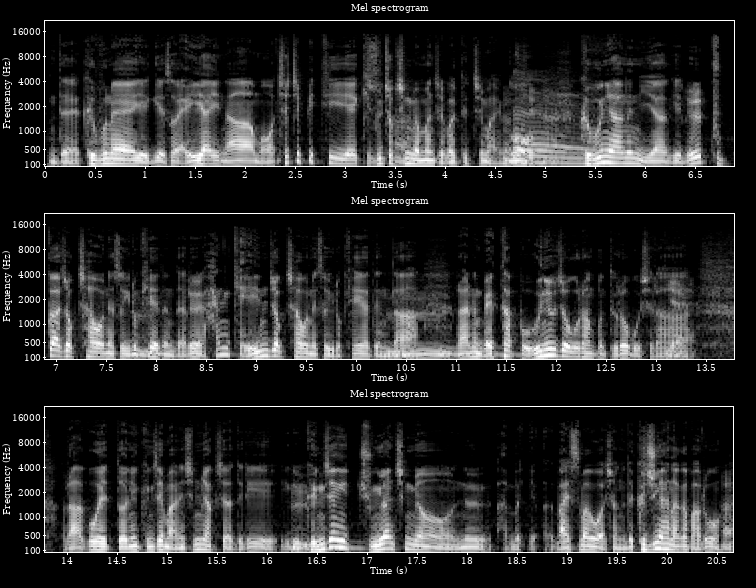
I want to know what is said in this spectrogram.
근데 그분의 얘기에서 AI나 뭐 챗GPT의 기술적 네. 측면만 제발 듣지 말고 네. 그분이 하는 이야기를 국가적 차원에서 이렇게 음. 해야 된다를 한 개인적 차원에서 이렇게 해야 된다라는 음. 메타포 은유적으로 한번 들어보시라. 예. 라고 했더니 굉장히 많은 심리학자들이 이게 음. 굉장히 중요한 측면을 말씀하고 가셨는데 그 중에 하나가 바로 네.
